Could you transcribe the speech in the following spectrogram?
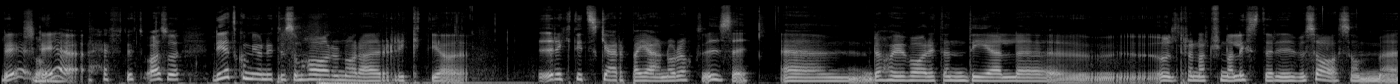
Det, Så. det är häftigt. Och Alltså, det är ett community som har några riktiga, riktigt skarpa hjärnor också i sig. Ehm, det har ju varit en del uh, ultranationalister i USA som uh,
